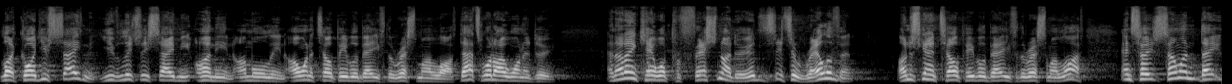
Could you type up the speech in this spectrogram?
like God, you've saved me. You've literally saved me. I'm in. I'm all in. I want to tell people about you for the rest of my life. That's what I want to do. And I don't care what profession I do. It's, it's irrelevant. I'm just going to tell people about you for the rest of my life. And so, someone, they,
